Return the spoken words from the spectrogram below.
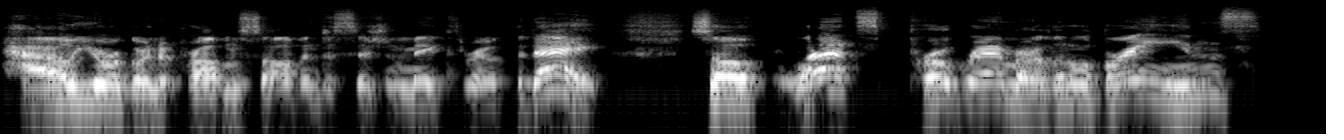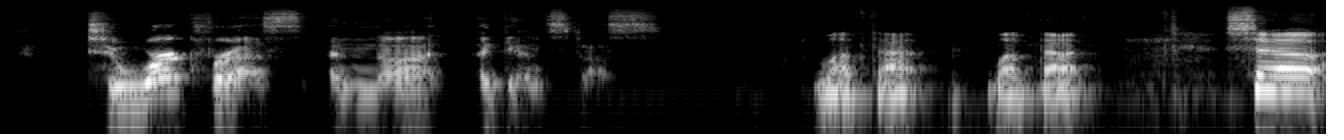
how you're going to problem solve and decision make throughout the day. So let's program our little brains to work for us and not against us Love that. Love that. So,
